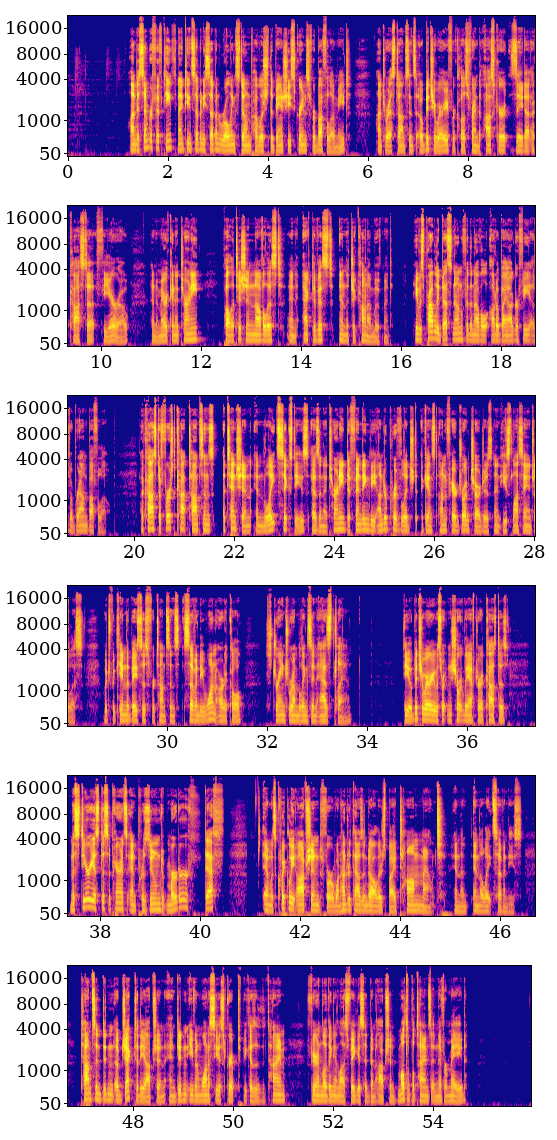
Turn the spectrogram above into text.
On December 15th, 1977, Rolling Stone published The Banshee Screams for Buffalo Meat, Hunter S. Thompson's obituary for close friend Oscar Zeta Acosta Fierro, an American attorney, politician, novelist, and activist in the Chicano movement. He was probably best known for the novel Autobiography of a Brown Buffalo. Acosta first caught Thompson's attention in the late 60s as an attorney defending the underprivileged against unfair drug charges in East Los Angeles, which became the basis for Thompson's 71 article, Strange Rumblings in Aztlan. The obituary was written shortly after Acosta's mysterious disappearance and presumed murder death and was quickly optioned for $100,000 by Tom Mount in the in the late 70s. Thompson didn't object to the option and didn't even want to see a script because at the time Fear and Loathing in Las Vegas had been optioned multiple times and never made.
